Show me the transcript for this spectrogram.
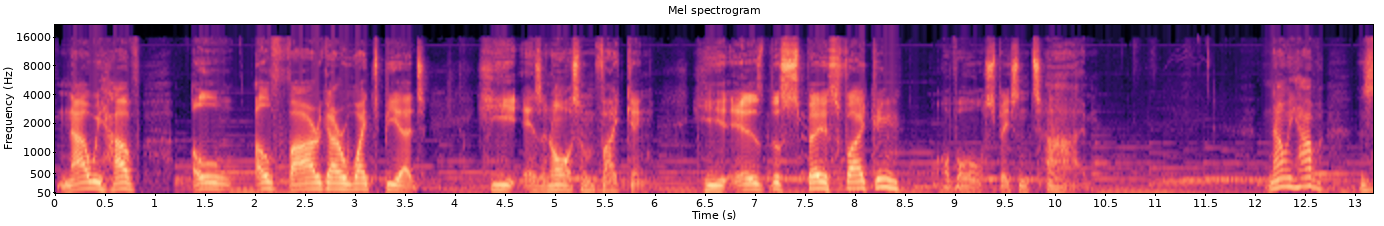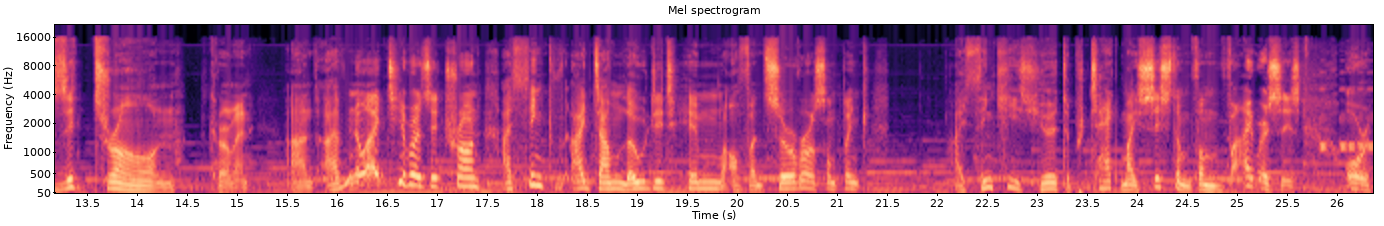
Now we have Al Alfargar Whitebeard. He is an awesome Viking. He is the space Viking of all space and time. Now we have Zitron Kerman. And I have no idea about Zitron. I think I downloaded him off a server or something. I think he's here to protect my system from viruses or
